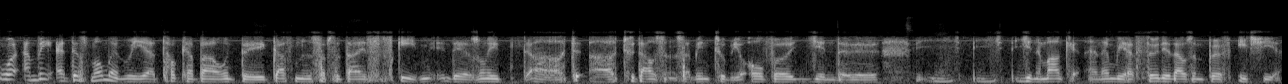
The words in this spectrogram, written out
Well, I mean, at this moment, we are talking about the government subsidized scheme. There's only uh, t- uh, 2,000, I mean, to be offered in the in the market, and then we have 30,000 births each year.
